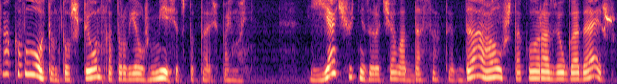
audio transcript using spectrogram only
Так вот он, тот шпион, которого я уже месяц пытаюсь поймать. Я чуть не зарычала от досады. Да уж, такое разве угадаешь?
